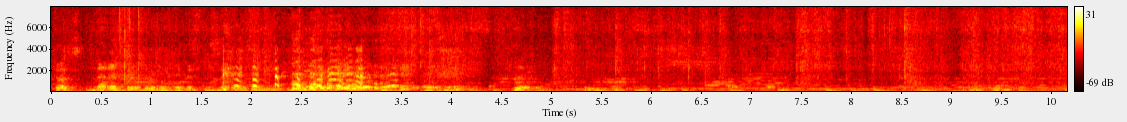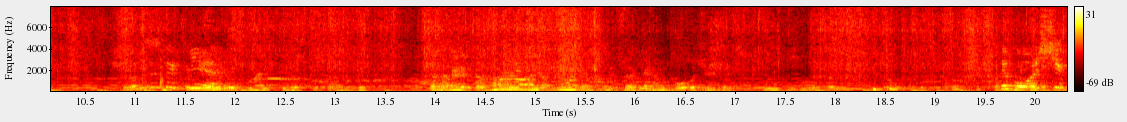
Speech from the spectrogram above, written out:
Хто ж? Дарить друг другу білецький шар? Що це таке? А, я понял. Це для гандболу чи що? Це горщик.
